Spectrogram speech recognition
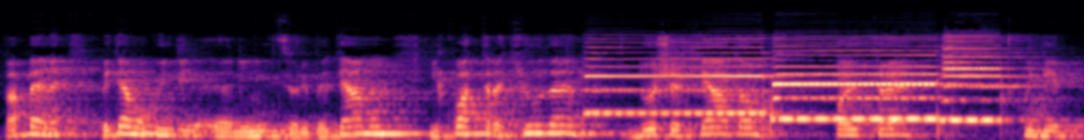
Va bene? Vediamo quindi eh, l'inizio, ripetiamo. Il 4 a chiudere, 2 cerchiato, poi il 3, quindi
